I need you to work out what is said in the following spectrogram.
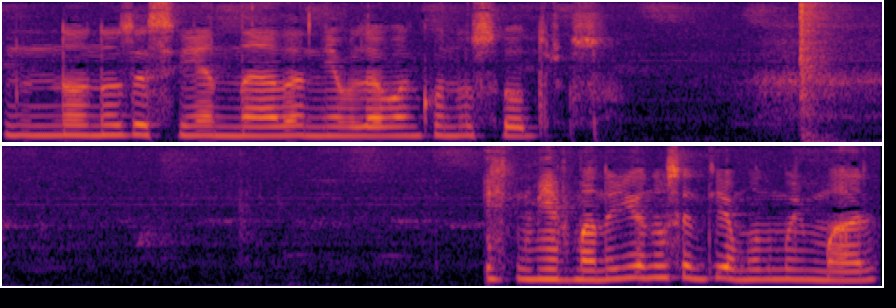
no nos decían nada ni hablaban con nosotros. Y mi hermano y yo nos sentíamos muy mal.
